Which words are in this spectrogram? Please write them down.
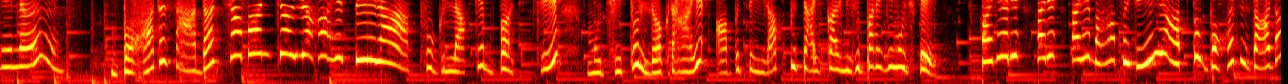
हैं ना? बहुत मुझे तो लग रहा है अब तेरा पिटाई करनी ही पड़ेगी मुझे। अरे अरे अरे अरे रे आप तो बहुत ज़्यादा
